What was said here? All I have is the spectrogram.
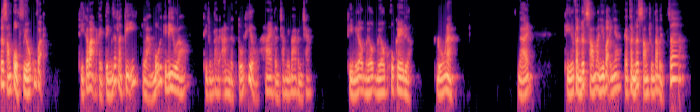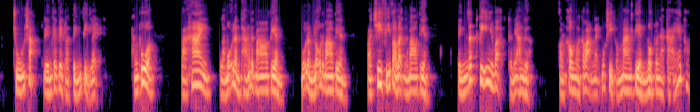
lướt sóng cổ phiếu cũng vậy. Thì các bạn phải tính rất là kỹ là mỗi cái deal đó thì chúng ta phải ăn được tối thiểu 2% đến 3% thì mới mới mới ok được. Đúng không nào? Đấy. Thì cái phần lướt sóng là như vậy nhé cái phần lướt sóng chúng ta phải rất chú trọng đến cái việc là tính tỷ lệ thắng thua. Và hai là mỗi lần thắng được bao nhiêu tiền mỗi lần lỗ được bao nhiêu tiền và chi phí vào lệnh là bao nhiêu tiền. Tính rất kỹ như vậy thì mới ăn được. Còn không là các bạn lại cũng chỉ có mang tiền nộp cho nhà cái hết thôi.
